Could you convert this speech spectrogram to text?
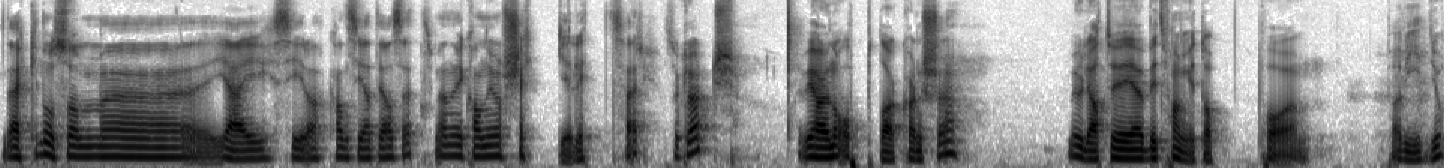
Det er ikke noe som eh, jeg sier, kan si at jeg har sett, men vi kan jo sjekke litt her, så klart. Vi har jo noe opptak, kanskje. Mulig at vi er blitt fanget opp på, på video.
